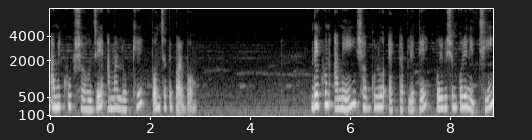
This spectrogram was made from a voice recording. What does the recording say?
আমি খুব সহজে আমার লক্ষ্যে পৌঁছাতে পারব। দেখুন, আমি সবগুলো একটা প্লেটে পরিবেশন করে নিচ্ছি।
